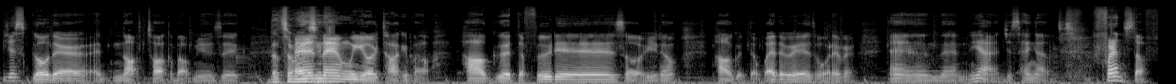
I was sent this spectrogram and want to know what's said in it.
we just go there and not talk about music. That's amazing. And then we are talking about how good the food is, or you know how good the weather is, or whatever. And then yeah, just hang out, just friend stuff.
